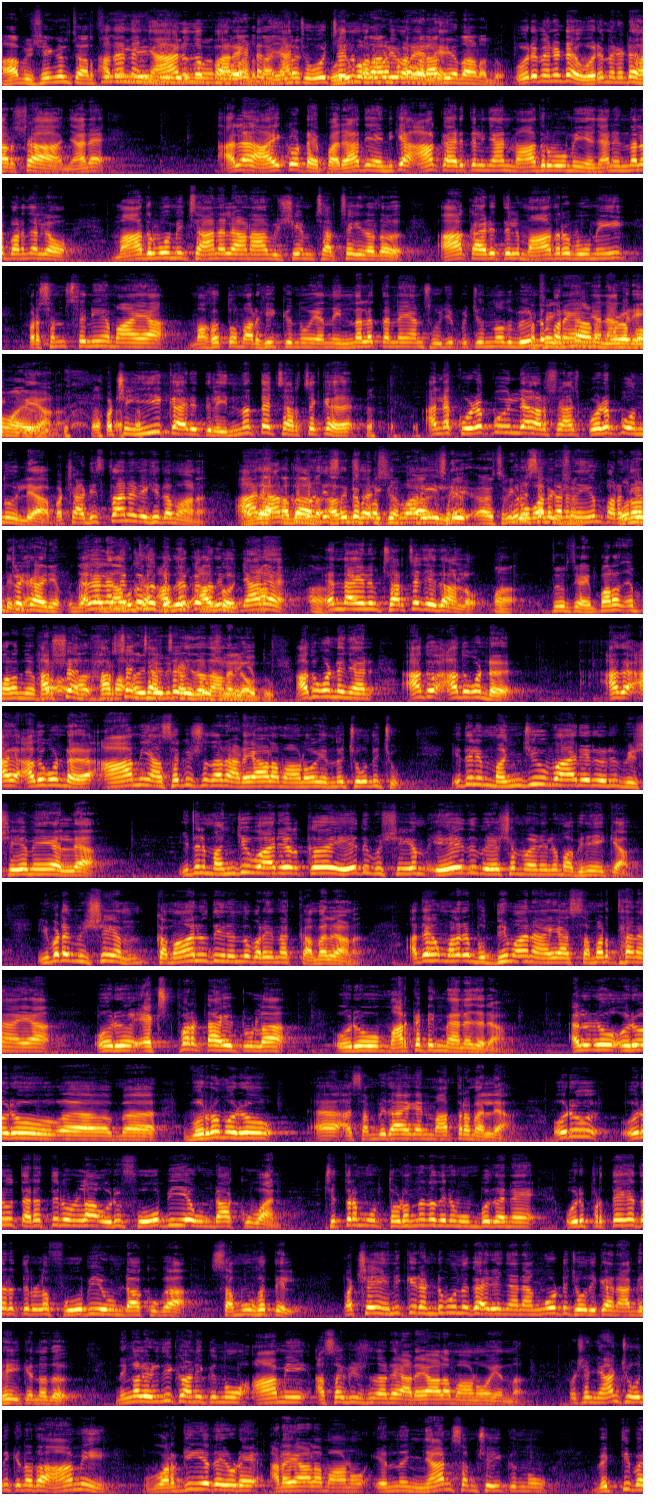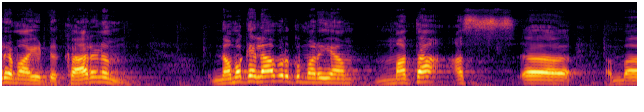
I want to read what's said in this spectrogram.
ആ വിഷയങ്ങൾ ചർച്ച ഞാനൊന്ന് പറയട്ടെ ഞാൻ ചോദിച്ചത് മറുപടി അതാണല്ലോ ഒരു മിനിറ്റ് ഒരു മിനിറ്റ് ഹർഷ. ഞാൻ അല്ല ആയിക്കോട്ടെ പരാതി എനിക്ക് ആ കാര്യത്തിൽ ഞാൻ മാതൃഭൂമിയെ. ഞാൻ ഇന്നലെ പറഞ്ഞല്ലോ മാതൃഭൂമി ചാനലാണ് ആ വിഷയം ചർച്ച ചെയ്തത്. ആ കാര്യത്തിൽ മാതൃഭൂമി പ്രശംസനീയമായ മഹത്വം അർഹിക്കുന്നു എന്ന് ഇന്നലെ തന്നെ ഞാൻ സൂചിപ്പിച്ചു എന്നത് വീണ്ടും പറയാൻ ഞാൻ ആഗ്രഹിക്കുകയാണ്. പക്ഷെ ഈ കാര്യത്തിൽ ഇന്നത്തെ ചർച്ചയ്ക്ക് അല്ല കുഴപ്പമില്ല ഹർഷാജ് കുഴപ്പമൊന്നുമില്ല. പക്ഷെ അടിസ്ഥാനരഹിതമാണ്. ഒരു സംഘടനയും പറഞ്ഞിട്ടില്ല. ഞാൻ. എന്തായാലും ചർച്ച ചെയ്താണല്ലോ. തീർച്ചയായും. പറഞ്ഞ. ഹർഷൻ ഹർഷൻ ചർച്ച ചെയ്തതാണല്ലോ. അതുകൊണ്ട് ഞാൻ അത് അതുകൊണ്ട് അത് അതുകൊണ്ട് ആമി അസഹിഷ്ണുതയുടെ അടയാളമാണോ എന്ന് ചോദിച്ചു. ഇതിൽ മഞ്ജു വാര്യർ ഒരു വിഷയമേ അല്ല. ഇതിൽ മഞ്ജു വാര്യർക്ക് ഏത് വിഷയം ഏത് വേഷം വേണേലും അഭിനയിക്കാം. ഇവിടെ വിഷയം കമാലുദ്ദീൻ എന്ന് പറയുന്ന കമലാണ്. അദ്ദേഹം വളരെ ബുദ്ധിമാനായ സമർത്ഥനായ ഒരു എക്സ്പെർട്ടായിട്ടുള്ള ഒരു മാർക്കറ്റിംഗ് മാനേജരാണ്. അല്ലൊരു ഒരു ഒരു ആ, സംവിധായകൻ മാത്രമല്ല. ഒരു ഒരു തരത്തിലുള്ള ഒരു ഫോബിയ ഉണ്ടാക്കുവാൻ ചിത്രം തുടങ്ങുന്നതിന് മുമ്പ് തന്നെ ഒരു പ്രത്യേക തരത്തിലുള്ള ഫോബിയ ഉണ്ടാക്കുക സമൂഹത്തിൽ പക്ഷേ എനിക്ക് രണ്ട് മൂന്ന് കാര്യം ഞാൻ അങ്ങോട്ട് ചോദിക്കാൻ ആഗ്രഹിക്കുന്നത്. നിങ്ങൾ എഴുതി കാണിക്കുന്നു ആമി അസഹിഷ്ണുതയുടെ അടയാളമാണോ എന്ന്. പക്ഷേ ഞാൻ ചോദിക്കുന്നത് ആമി വർഗീയതയുടെ അടയാളമാണോ എന്ന് ഞാൻ സംശയിക്കുന്നു വ്യക്തിപരമായിട്ട്. കാരണം നമുക്കെല്ലാവർക്കും അറിയാം മത അസ്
